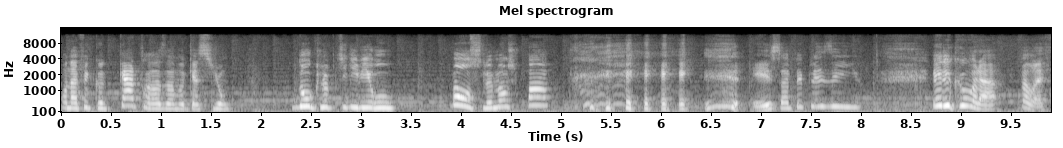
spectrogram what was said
on n'a fait que 4 invocations donc le petit Nibiru, bon, on se le mange pas. Et ça fait plaisir. Et du coup, voilà. Enfin bref.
